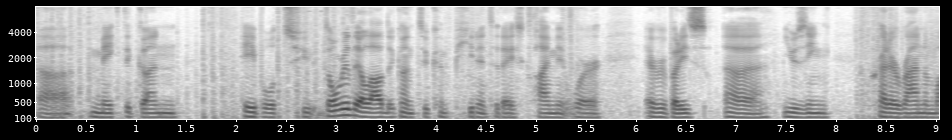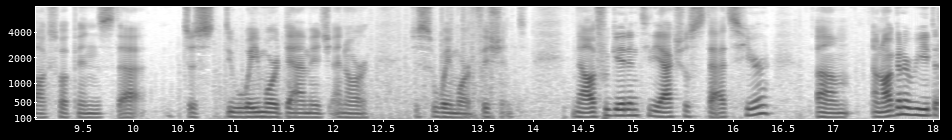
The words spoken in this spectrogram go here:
uh, make the gun able to don't really allow the gun to compete in today's climate where everybody's uh, using credit random box weapons that just do way more damage and are just way more efficient. Now, if we get into the actual stats here, um, I'm not gonna read uh,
